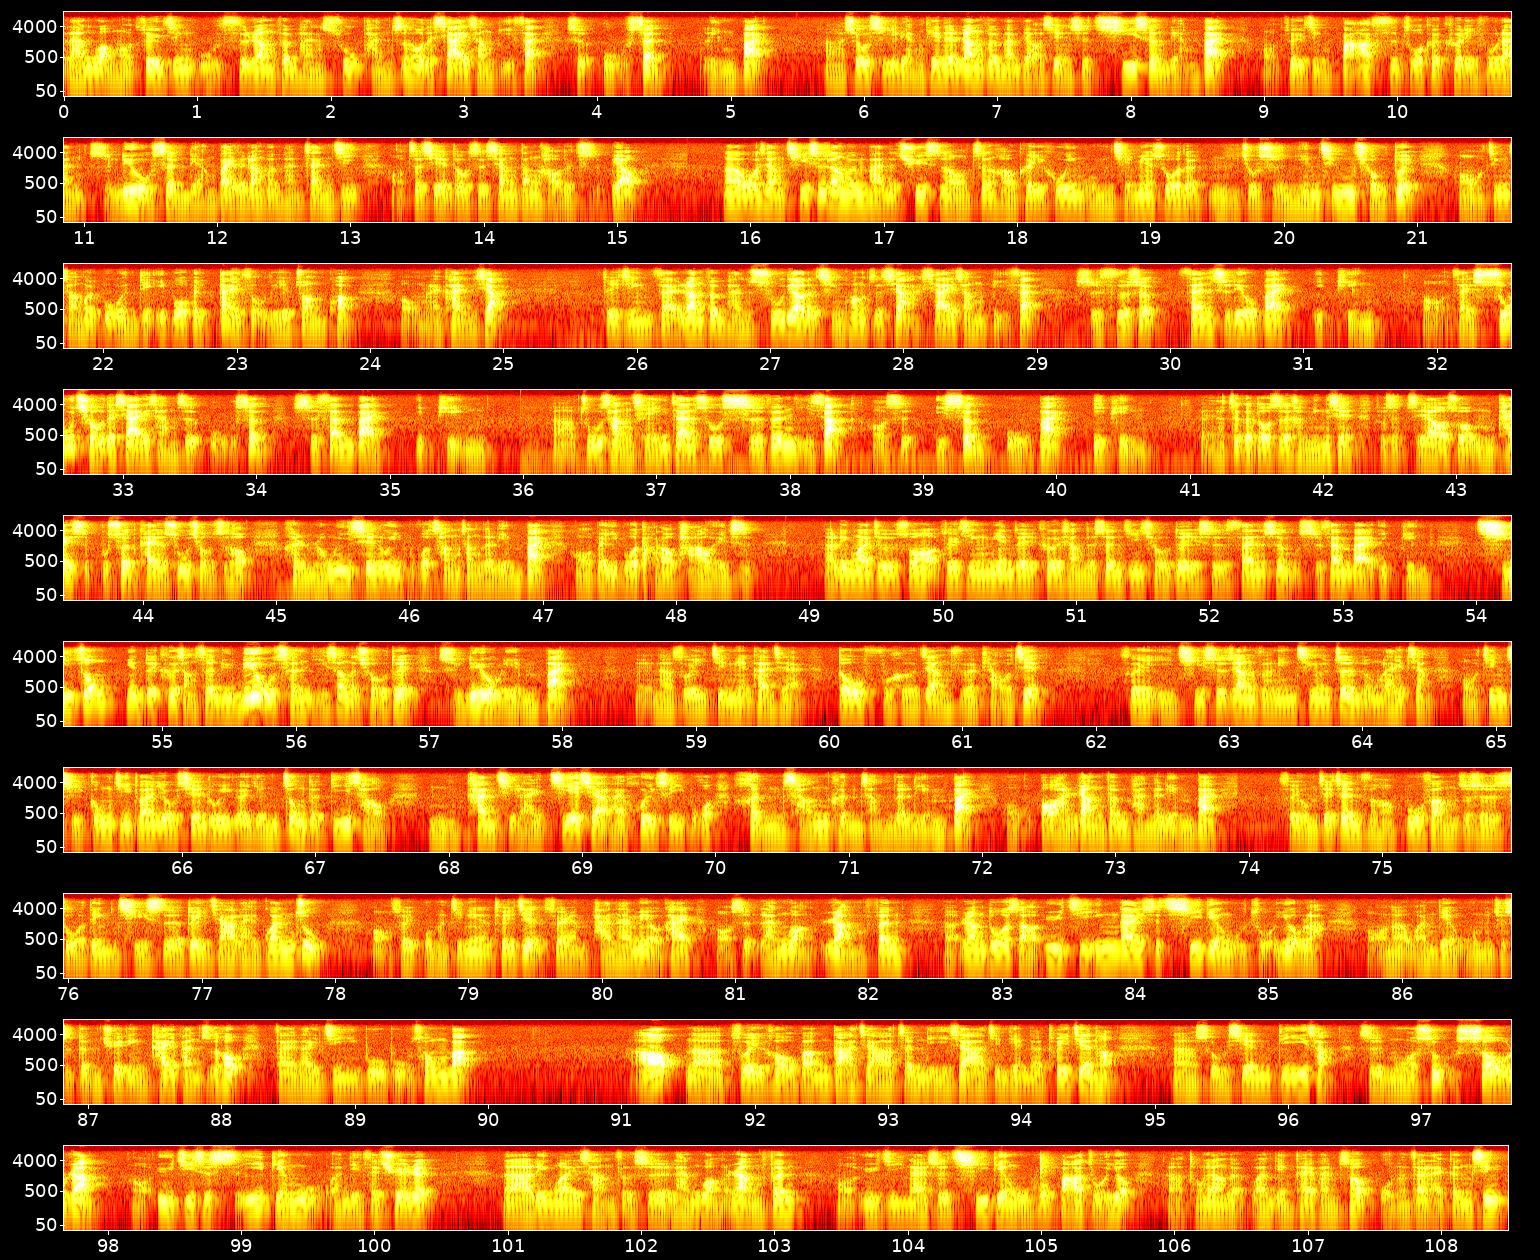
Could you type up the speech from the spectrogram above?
篮网哦，最近五次让分盘输盘之后的下一场比赛是五胜零败啊，休息两天的让分盘表现是七胜两败哦。最近八次做客克里夫兰是六胜两败的让分盘战绩哦，这些都是相当好的指标。那我想骑士让分盘的趋势哦，正好可以呼应我们前面说的，嗯，就是年轻球队哦，经常会不稳定，一波被带走的一些状况哦。我们来看一下，最近在让分盘输掉的情况之下，下一场比赛十四胜三十六败一平哦，在输球的下一场是五胜十三败一平啊，主场前一战输十分以上哦，是一胜五败一平。对，这个都是很明显，就是只要说嗯开始不顺，开始输球之后，很容易陷入一波长长的连败，哦被一波打到爬为止。那另外就是说，最近面对客场的胜机球队是三胜十三败一平，其中面对客场胜率六成以上的球队是六连败。那所以今天看起来都符合这样子的条件。所以以骑士这样子年轻的阵容来讲，哦，近期攻击端又陷入一个严重的低潮，嗯，看起来接下来会是一波很长很长的连败，哦，包含让分盘的连败。所以我们这阵子哈，不妨就是锁定骑士的对家来关注，哦，所以我们今天的推荐虽然盘还没有开，哦，是篮网让分，呃，让多少？预计应该是七点五左右啦，哦，那晚点我们就是等确定开盘之后再来进一步补充吧。好，那最后帮大家整理一下今天的推荐哈。那首先第一场是魔术受让哦，预计是十一点五，晚点再确认。那另外一场则是篮网让分哦，预计应该是七点五或八左右啊。同样的，晚点开盘之后我们再来更新。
